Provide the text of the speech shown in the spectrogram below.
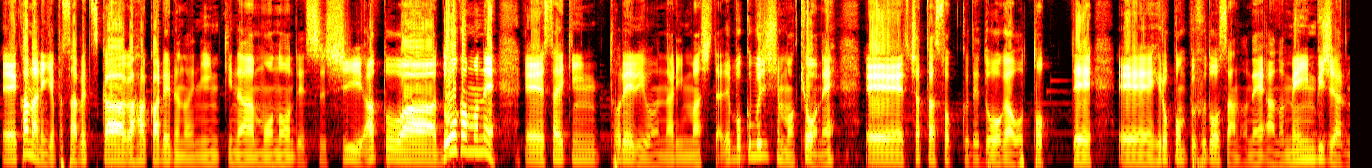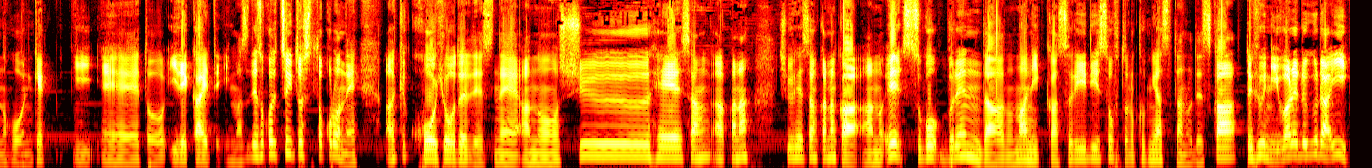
えー、かなりやっぱ差別化が図れるのは人気なものですし、あとは動画もね、えー、最近撮れるようになりました。で、僕自身も今日ね、えー、シャッターストックで動画を撮って、えー、ヒロポンプ不動産のね、あのメインビジュアルの方に結えっ、ー、と、入れ替えています。で、そこでツイートしたところね、あ結構好評でですね、あの、周平さん、あ、かな？周平さんかなんか、あの、え、すご、ブレンダーの何か 3D ソフトの組み合わせたのですか？っていう風に言われるぐらい、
